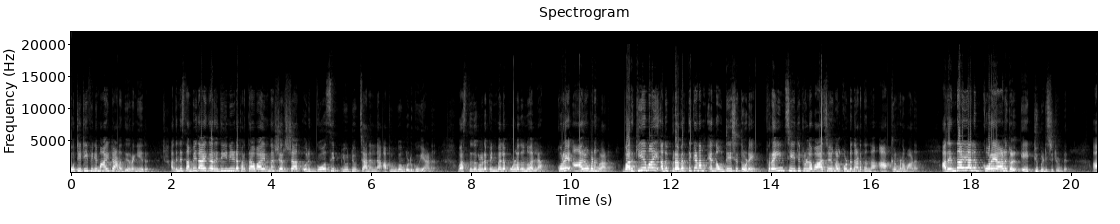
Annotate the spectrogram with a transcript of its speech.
ഒ ടി ടി ഫിലിമായിട്ടാണ് അത് ഇറങ്ങിയത്. അതിന്റെ സംവിധായക റിദീനിയുടെ ഭർത്താവായിരുന്ന ഷെർഷാദ് ഒരു ഗോസിപ്പ് യൂട്യൂബ് ചാനലിന് അഭിമുഖം കൊടുക്കുകയാണ്. വസ്തുതകളുടെ പിൻബലം ഉള്ളതൊന്നുമല്ല കുറെ ആരോപണങ്ങളാണ്. വർഗീയമായി അത് പ്രവർത്തിക്കണം എന്ന ഉദ്ദേശത്തോടെ ഫ്രെയിം ചെയ്തിട്ടുള്ള വാചകങ്ങൾ കൊണ്ട് നടത്തുന്ന ആക്രമണമാണ്. അതെന്തായാലും കുറെ ആളുകൾ ഏറ്റുപിടിച്ചിട്ടുണ്ട്. ആ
